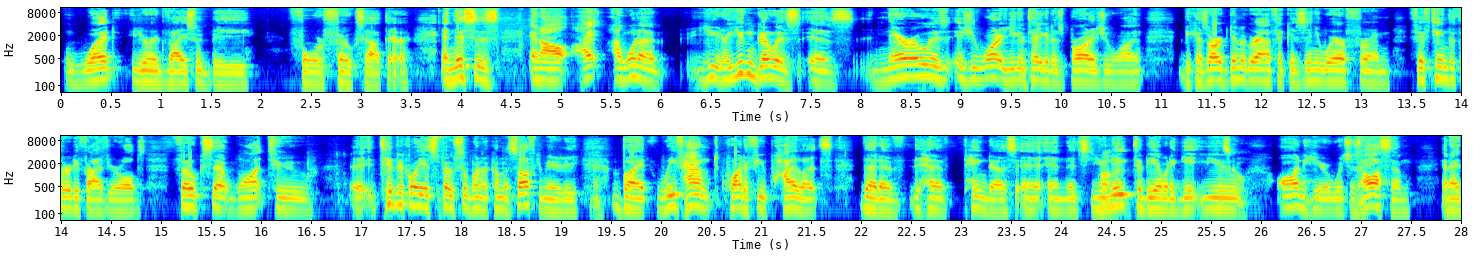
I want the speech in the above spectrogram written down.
what your advice would be for folks out there, and this is, and I'll I I want to. You know, you can go as as narrow as, as you want, or you can take it as broad as you want, because our demographic is anywhere from 15 to 35 year olds, folks that want to uh, typically, it's folks that want to come to the soft community, but we've had quite a few pilots that have have pinged us, and, and it's unique to be able to get you cool. on here, which is awesome, and I,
